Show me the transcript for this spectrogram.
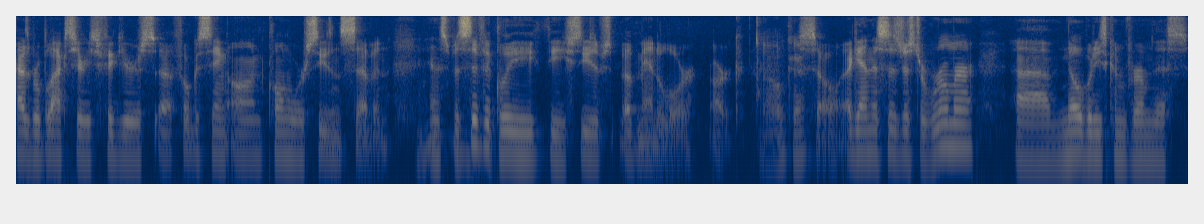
Hasbro Black Series figures uh, focusing on Clone Wars Season 7, and specifically the Siege of Mandalore arc. Oh, okay. So again, this is just a rumor. Um, nobody's confirmed this,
